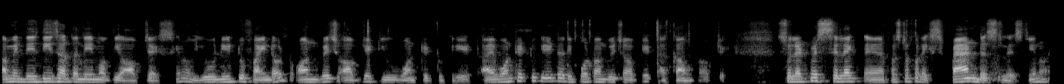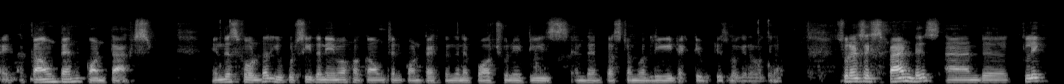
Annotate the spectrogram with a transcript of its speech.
I mean, these, these are the name of the objects. You know, you need to find out on which object you wanted to create. I wanted to create the report on which object? Account object. So let me select, uh, first of all, expand this list, you know, account and contacts. In this folder, you could see the name of accounts and contact and then opportunities and then customer lead activities. Vagera. So let's expand this and uh, click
